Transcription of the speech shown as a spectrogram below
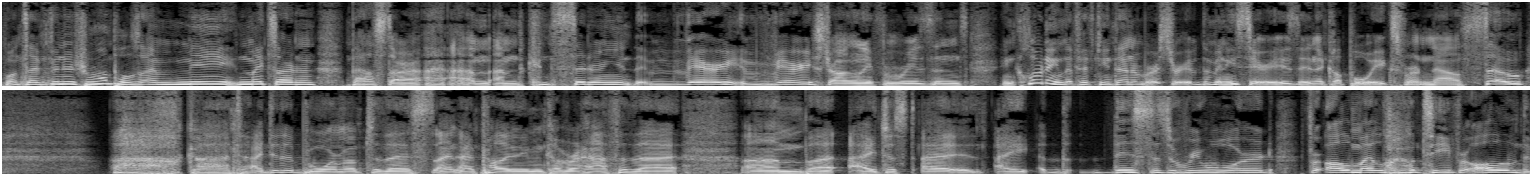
Once I finish Rumples, I may might start on Battlestar. I, I'm I'm considering it very very strongly for reasons including the 15th anniversary of the miniseries in a couple weeks from now. So, Oh God, I did a warm up to this. I, I, probably didn't even cover half of that, um, but I just, I, I, th- this is a reward for all of my loyalty, for all of the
